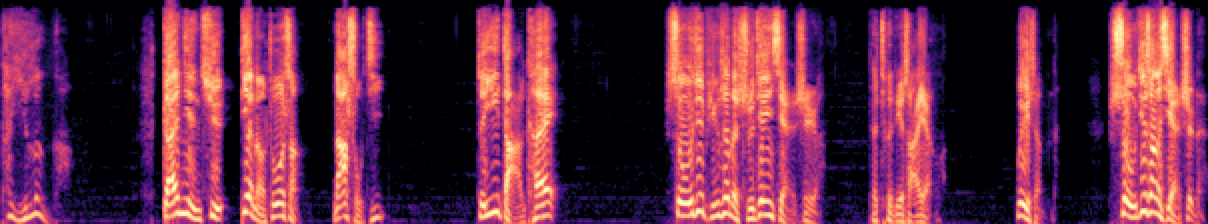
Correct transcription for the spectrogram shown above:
他一愣啊。赶紧去电脑桌上拿手机，这一打开，手机屏上的时间显示啊，他彻底傻眼了。为什么呢？手机上显示的，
